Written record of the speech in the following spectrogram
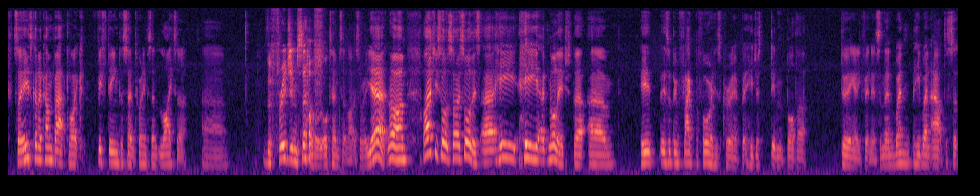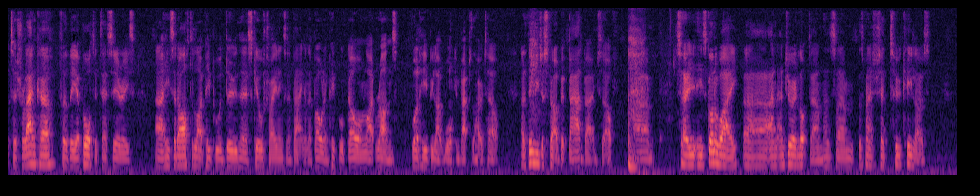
So he's going to come back like 15%, 20% lighter. Um, The fridge himself. or, or 10% lighter, sorry. Yeah, no, um, I actually saw. So I saw this. Uh, he he acknowledged that um, he this had been flagged before in his career, but he just didn't bother doing any fitness. And then when he went out to to Sri Lanka for the aborted Test series, uh, he said after like people would do their skills trainings, their batting and their bowling, people would go on like runs. Well, he'd be like walking back to the hotel. And I think he just felt a bit bad about himself. Um, so he's gone away, uh, and, and during lockdown has um, has managed to shed two kilos.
